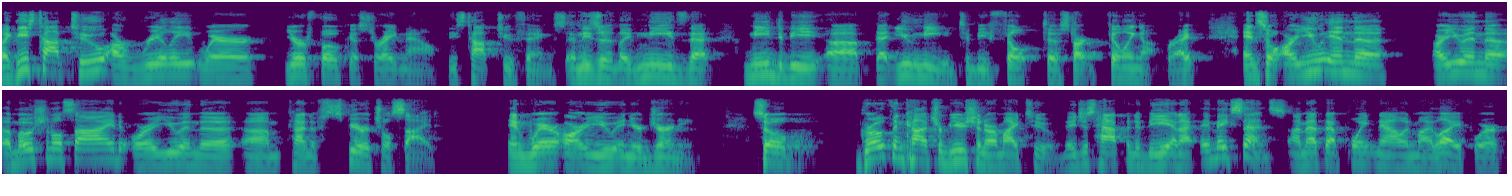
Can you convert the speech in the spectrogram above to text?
Like these top two are really where you're focused right now. These top two things, and these are the needs that need to be uh, that you need to be filled to start filling up, right? And so, are you in the are you in the emotional side or are you in the um, kind of spiritual side? And where are you in your journey? So growth and contribution are my two. They just happen to be, and I, it makes sense. I'm at that point now in my life where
